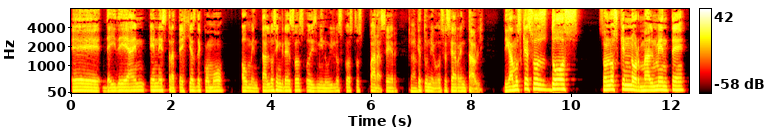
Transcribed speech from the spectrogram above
eh, de idea en, en estrategias de cómo aumentar los ingresos o disminuir los costos para hacer claro. que tu negocio sea rentable. Digamos que esos dos son los que normalmente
